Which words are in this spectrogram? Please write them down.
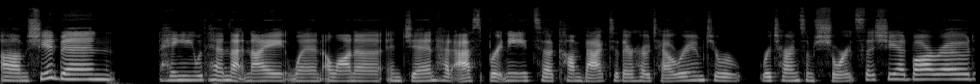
Um, she had been hanging with him that night when Alana and Jen had asked Brittany to come back to their hotel room to re- return some shorts that she had borrowed.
